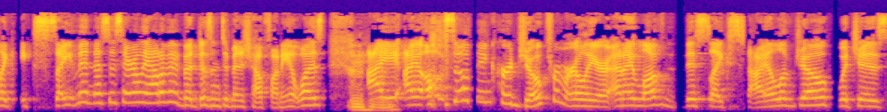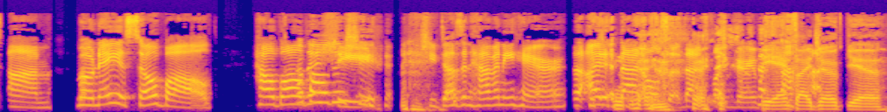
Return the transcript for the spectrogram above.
like excitement necessarily out of it, but doesn't diminish how funny it was. Mhm. I I also think her joke from earlier, and I love this like style of joke, which is um Monet is so bald. How bald, How bald is, is she? she doesn't have any hair. I, that also that like very the anti joke, yeah.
